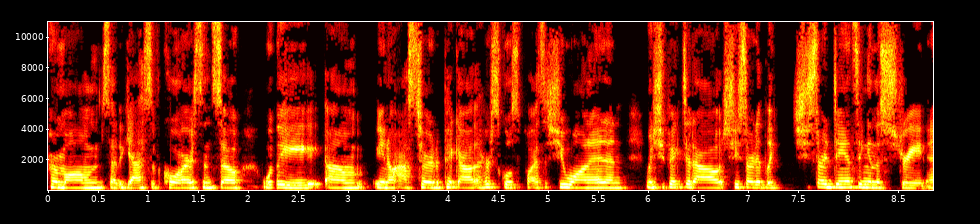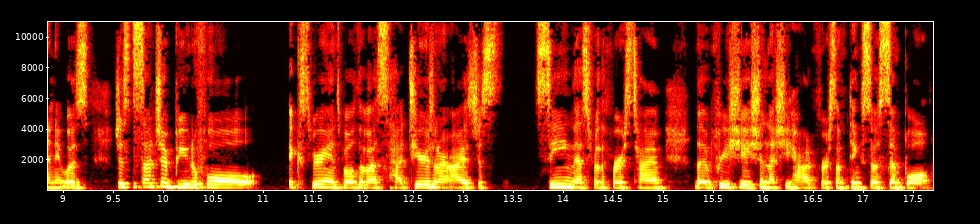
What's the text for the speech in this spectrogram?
her mom said, yes, of course. And so we, um, you know, asked her to pick out her school supplies that she wanted. And when she picked it out, she started like, she started dancing in the street. And it was just such a beautiful experience. Both of us had tears in our eyes just seeing this for the first time, the appreciation that she had for something so simple.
